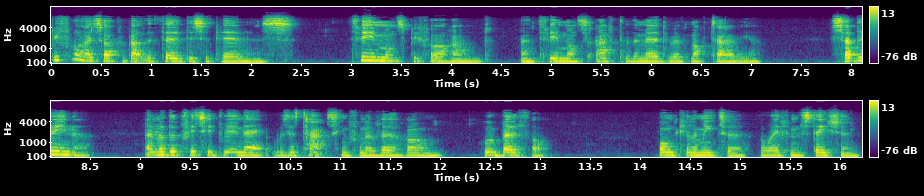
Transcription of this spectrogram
Before I talk about the third disappearance, three months beforehand and three months after the murder of Mokhtaria, Sabrina, another pretty brunette, was attacked in front of her home, Rue Belfort, one kilometre away from the station.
